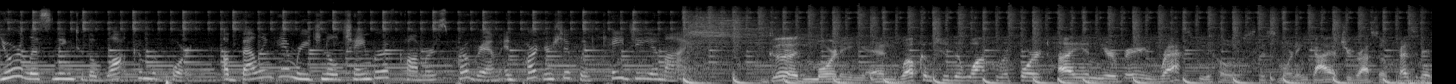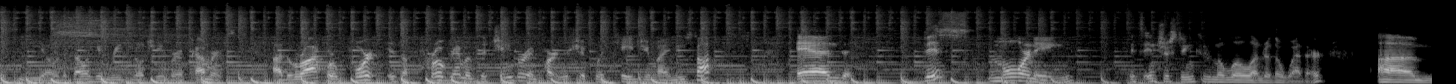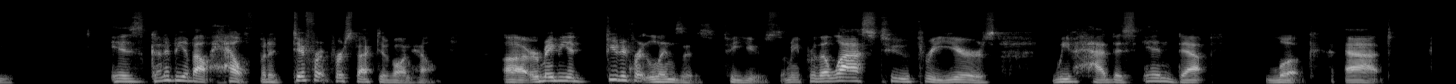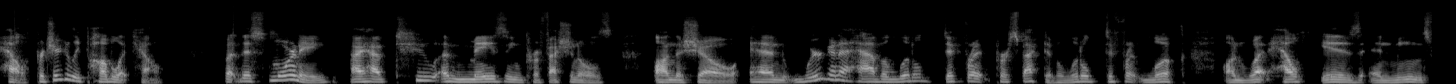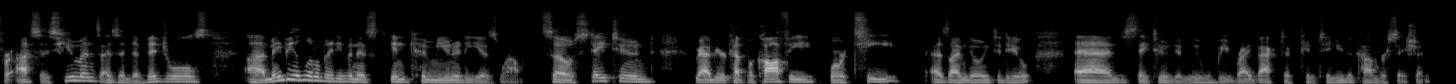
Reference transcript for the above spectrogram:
You're listening to the Whatcom Report, a Bellingham Regional Chamber of Commerce program in partnership with KGMI. Good morning and welcome to the Whatcom Report. I am your very raspy host this morning, Guy Occhiogrosso, President and CEO of the Bellingham Regional Chamber of Commerce. Uh, the Whatcom Report is a program of the Chamber in partnership with KGMI News Talk. And this morning, it's interesting because I'm a little under the weather. Um, is going to be about health, but a different perspective on health, uh, or maybe a few different lenses to use. I mean, for the last two, three years, we've had this in depth look at health, particularly public health. But this morning, I have two amazing professionals on the show, and we're going to have a little different perspective, a little different look on what health is and means for us as humans, as individuals, uh, maybe a little bit even as in community as well. So stay tuned, grab your cup of coffee or tea, as I'm going to do, and stay tuned, and we will be right back to continue the conversation.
